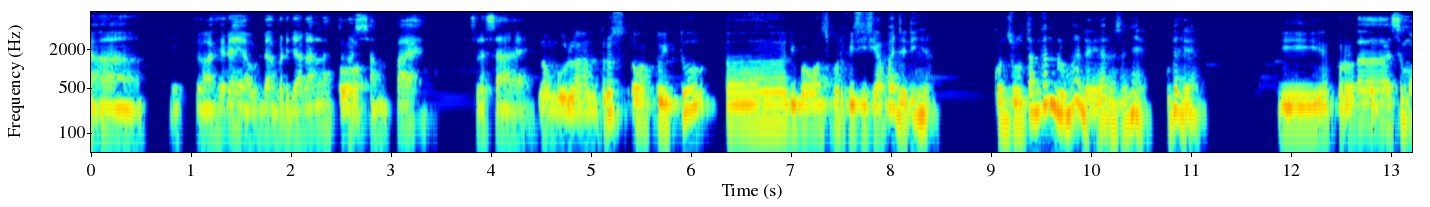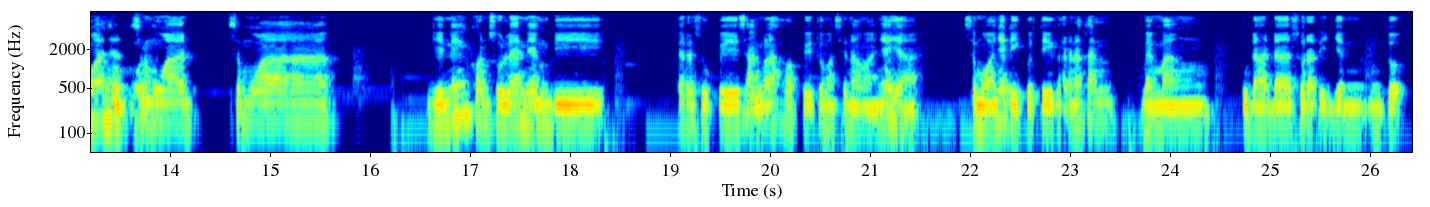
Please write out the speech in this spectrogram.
Heeh, itu akhirnya ya udah berjalan lah terus Oh. sampai selesai. 6 bulan. Terus waktu itu eh, di bawah supervisi siapa jadinya? Konsultan kan belum ada ya rasanya. ya? Udah ya? Di pro, Eh, semuanya, murah. semua semua gini konsulen yang di RSUP Sanglah waktu itu masih namanya ya semuanya diikuti karena kan memang udah ada surat izin untuk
